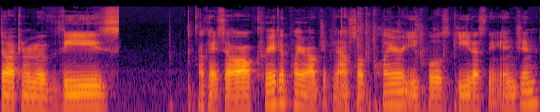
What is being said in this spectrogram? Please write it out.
So I can remove these Okay, so I'll create a player object now. So player equals e, that's the engine,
